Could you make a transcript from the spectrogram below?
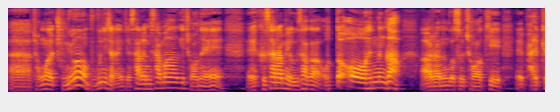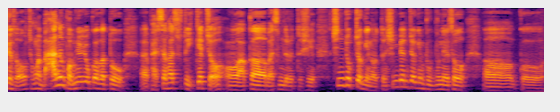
아, 정말 중요한 부분이잖아요. 이제 사람이 사망하기 전에 에, 그 사람의 의사가 어떠했는가라는 것을 정확히 에, 밝혀서 정말 많은 법률 효과가 또 에, 발생할 수도 있겠죠. 어, 아까 말씀드렸듯이 친족적인 어떤 신변적인 부분에서 어, 그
